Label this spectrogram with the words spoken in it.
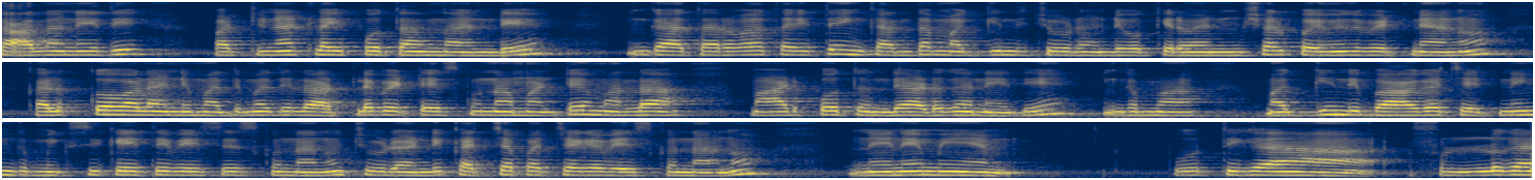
కాలు అనేది పట్టినట్లు అయిపోతుందండి ఇంకా ఆ తర్వాత అయితే ఇంకంతా మగ్గింది చూడండి. ఒక ఇరవై నిమిషాలు పొయ్యి మీద పెట్టినాను. కలుపుకోవాలండి. మధ్య మధ్యలో అట్లే పెట్టేసుకున్నామంటే మళ్ళా మాడిపోతుంది అడుగు అనేది ఇంకా మా మగ్గింది బాగా చట్నీ. ఇంకా మిక్సీకి అయితే వేసేసుకున్నాను. చూడండి కచ్చా పచ్చగా వేసుకున్నాను. నేనేమి పూర్తిగా ఫుల్గా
